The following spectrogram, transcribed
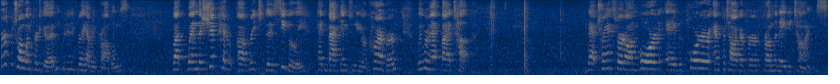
First patrol went pretty good. We didn't really have any problems. But when the ship had uh, reached the sea buoy, heading back into New York Harbor, we were met by a tug that transferred on board a reporter and photographer from the Navy Times.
